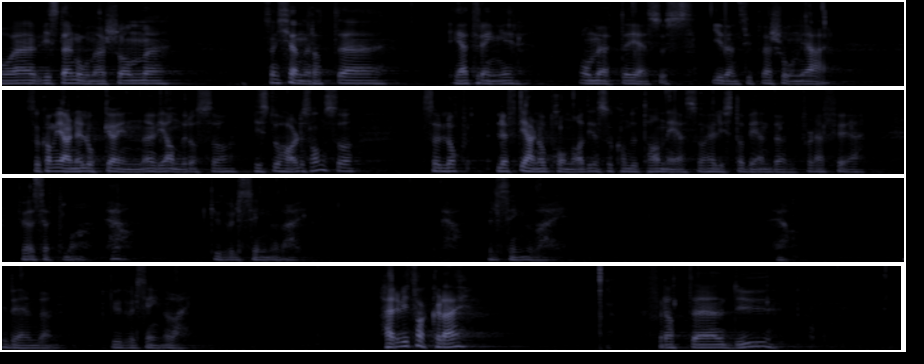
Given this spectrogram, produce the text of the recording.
Og eh, hvis det er noen her som, eh, som kjenner at eh, jeg trenger å møte Jesus i den situasjonen jeg er. Så kan vi gjerne lukke øynene, vi andre også. Hvis du har det sånn, så, så løft gjerne opp hånda di, og så kan du ta ned. Så har jeg lyst til å be en bønn for deg før jeg, før jeg setter meg. Ja, Gud velsigne deg. Ja, velsigne deg. Ja, vi ber en bønn. Gud velsigne deg. Herre, vi takker deg for at uh, du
